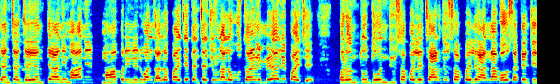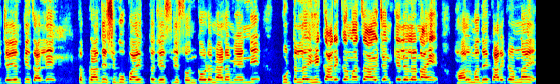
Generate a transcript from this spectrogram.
त्यांच्या जयंत्या आणि महानि महापरिनिर्वाण झालं पाहिजे. त्यांच्या जीवनाला उजळणी मिळाली पाहिजे. परंतु दोन दिवसा पहिले चार दिवसा पहिले अण्णा भाऊ साठेंची जयंती झाली. तर प्रादेशिक उपायुक्त जयश्री सोनकवडे मॅडम यांनी कुठलंही कार्यक्रमाचं आयोजन केलेलं नाही. हॉलमध्ये कार्यक्रम नाही.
